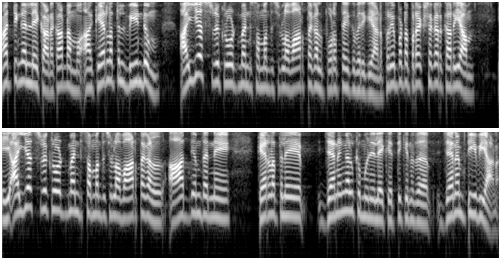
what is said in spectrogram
ആറ്റിങ്ങലിലേക്കാണ്. കാരണം കേരളത്തിൽ വീണ്ടും ഐ എസ് റിക്രൂട്ട്മെന്റ് സംബന്ധിച്ചുള്ള വാർത്തകൾ പുറത്തേക്ക് വരികയാണ്. പ്രിയപ്പെട്ട പ്രേക്ഷകർക്കറിയാം ഈ ഐ എസ് റിക്രൂട്ട്മെന്റ് സംബന്ധിച്ചുള്ള വാർത്തകൾ ആദ്യം തന്നെ കേരളത്തിലെ ജനങ്ങൾക്ക് മുന്നിലേക്ക് എത്തിക്കുന്നത് ജനം ടി ആണ്.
